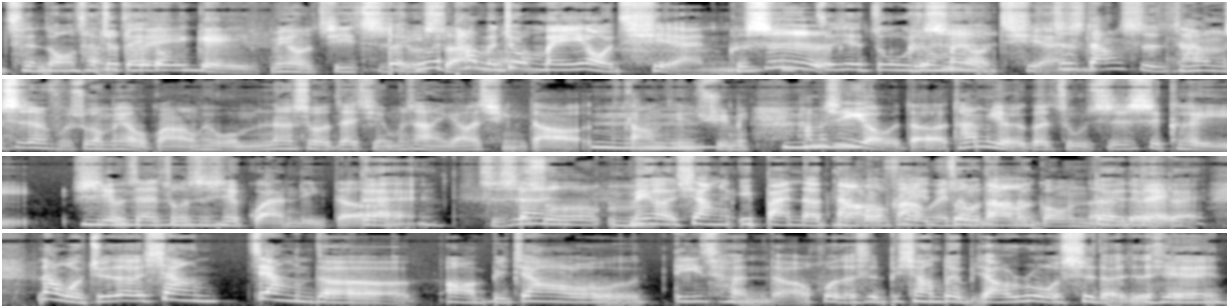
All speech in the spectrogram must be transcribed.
城中城就推给没有机制，因为他们就没有钱。可是这些租户就没有钱。这是当时他们市政府说没有管委会，我们那时候在节目上也邀请到当地的居民，他们是有的，他们有一个组织是可以是有在做这些管理的。对，只是说没有像一般的大楼可以做到的功能。对对对。那我觉得像这样的哦，比较低层的，或者是相对比较弱势的这些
